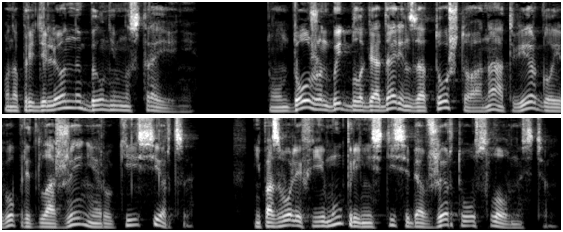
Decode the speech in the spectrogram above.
Он определенно был не в настроении. Но он должен быть благодарен за то, что она отвергла его предложение руки и сердца, не позволив ему принести себя в жертву условностям.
